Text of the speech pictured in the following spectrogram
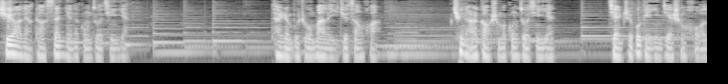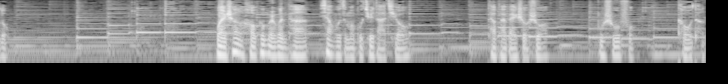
需要两到三年的工作经验。他忍不住骂了一句脏话：“去哪儿搞什么工作经验，简直不给应届生活路。”晚上，好哥们问他下午怎么不去打球，他摆摆手说：“不舒服，头疼。”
